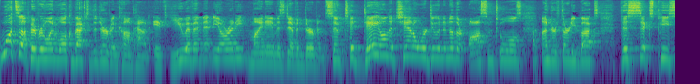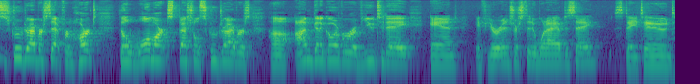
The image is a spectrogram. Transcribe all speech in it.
What's up everyone? Welcome back to the Durbin Compound. If you haven't met me already, my name is Devin Durbin. So today on the channel, we're doing another awesome tools under 30 bucks. This six-piece screwdriver set from Hart, the Walmart special screwdrivers. Uh, I'm gonna go over a review today, and if you're interested in what I have to say, stay tuned.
